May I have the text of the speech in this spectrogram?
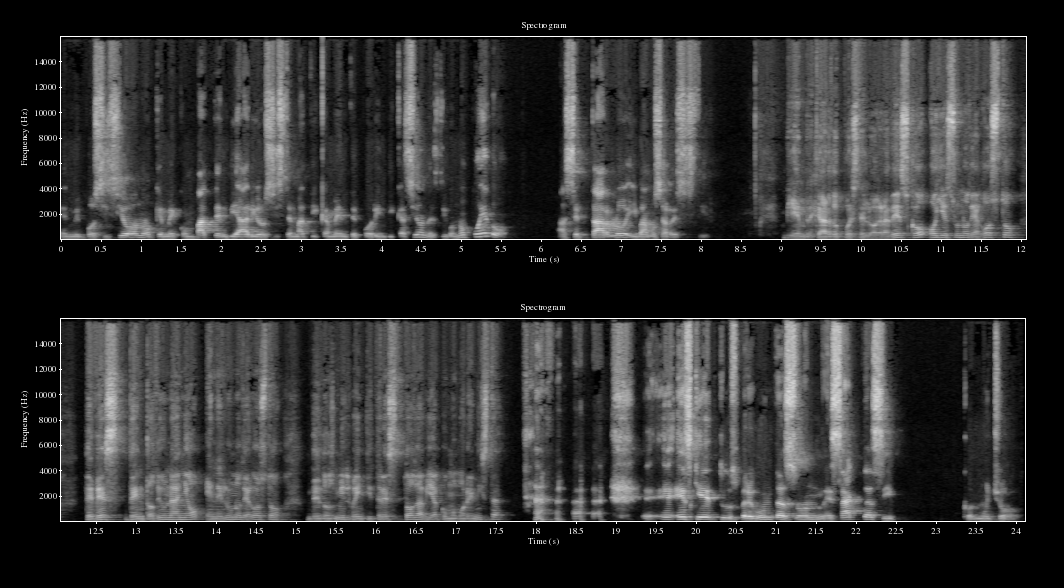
en mi posición o que me combaten diario sistemáticamente por indicaciones. Digo, no puedo aceptarlo y vamos a resistir. Bien, Ricardo, pues te lo agradezco. Hoy es 1 de agosto. ¿Te ves dentro de un año, en el 1 de agosto de 2023, todavía como morenista? E-, es que tus preguntas son exactas y con mucho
